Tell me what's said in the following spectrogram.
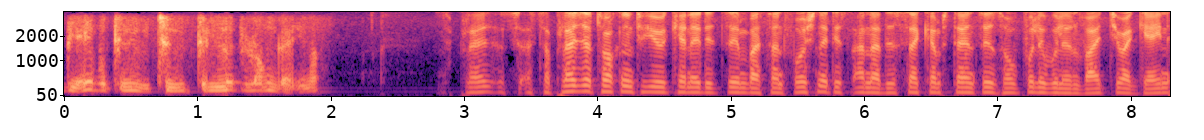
be able to to to live longer. You know. It's a, ple- it's a, pleasure talking to you, Kennedy Tsimba. It's unfortunate it's under these circumstances. Hopefully, we'll invite you again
